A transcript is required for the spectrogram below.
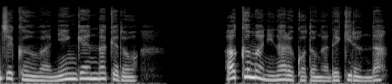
ンジ君は人間だけど、悪魔になることができるんだ。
